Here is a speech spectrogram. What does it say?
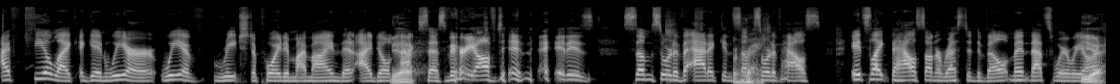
I feel like again we are we have reached a point in my mind that I don't Yeah. access very often. it is some sort of attic in some Right. sort of house. It's like the house on Arrested Development. That's where we are. yeah,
